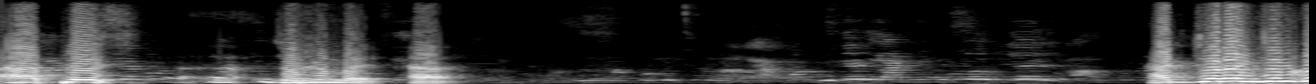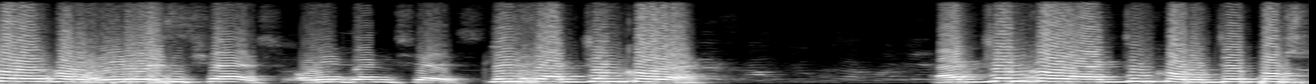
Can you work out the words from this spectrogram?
হ্যাঁ প্লিজ জসিম ভাই হ্যাঁ। একজন একজন করে করো শেষ ওই ইভেন্ট শেষ। প্লিজ একজন করে। একজন করে একজন করে। যে প্রশ্ন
